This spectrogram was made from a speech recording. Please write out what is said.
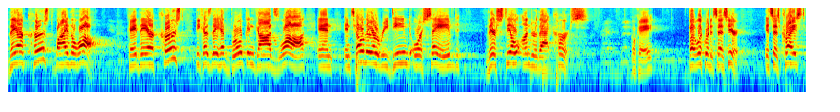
They are cursed by the law. Okay? They are cursed because they have broken God's law, and until they are redeemed or saved, they're still under that curse. Okay? But look what it says here. It says, Christ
